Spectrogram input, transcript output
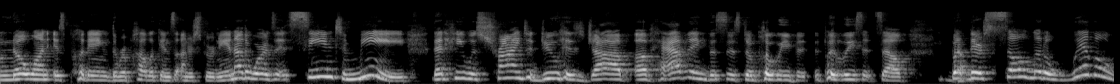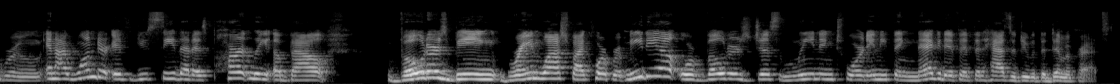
no one is putting the Republicans under scrutiny. In other words, it seemed to me that he was trying to do his job of having the system police, police itself, but there's so little wiggle room. And I wonder if you see that as partly about voters being brainwashed by corporate media or voters just leaning toward anything negative if it has to do with the Democrats?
